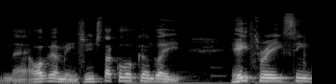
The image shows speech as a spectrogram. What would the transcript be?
né? Obviamente. A gente está colocando aí Ray Tracing,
